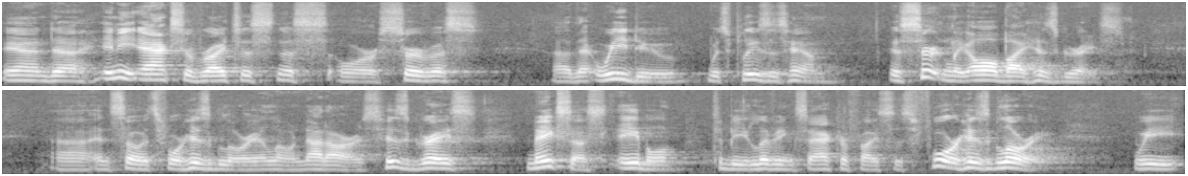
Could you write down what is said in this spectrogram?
And uh, any acts of righteousness or service uh, that we do, which pleases him, is certainly all by his grace. Uh, and so it's for his glory alone, not ours. His grace makes us able to be living sacrifices for his glory. We,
